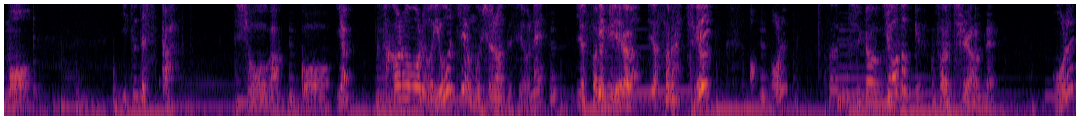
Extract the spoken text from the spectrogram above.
もういつですか？小学校。いや遡れば幼稚園も一緒なんですよね。いやそれ違言ってみれば。ういやそれは違う。ああれ？それ違う、ね、違ったっけ？それ違うね。あれ？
